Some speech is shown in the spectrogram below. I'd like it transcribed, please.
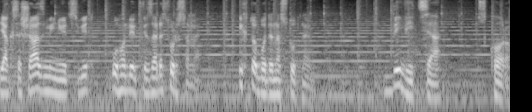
як США змінюють світ у гонитві за ресурсами. І хто буде наступним? Дивіться скоро.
